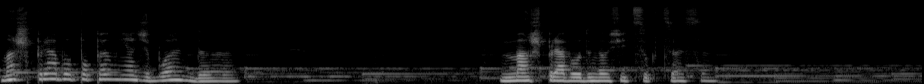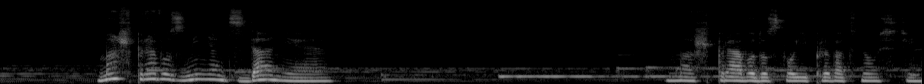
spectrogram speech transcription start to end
Masz prawo popełniać błędy. Masz prawo odnosić sukcesy. Masz prawo zmieniać zdanie. Masz prawo do swojej prywatności.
